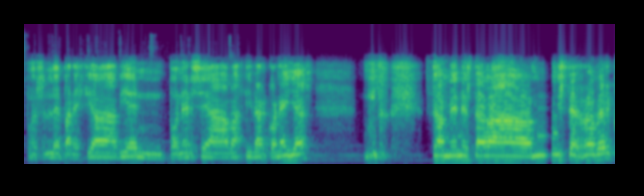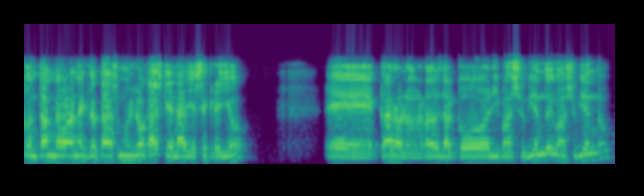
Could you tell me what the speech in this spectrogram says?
pues le parecía bien ponerse a vacilar con ellas. También estaba Mr. Robert contando anécdotas muy locas que nadie se creyó. Eh, claro, los grados de alcohol iban subiendo, iban subiendo.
